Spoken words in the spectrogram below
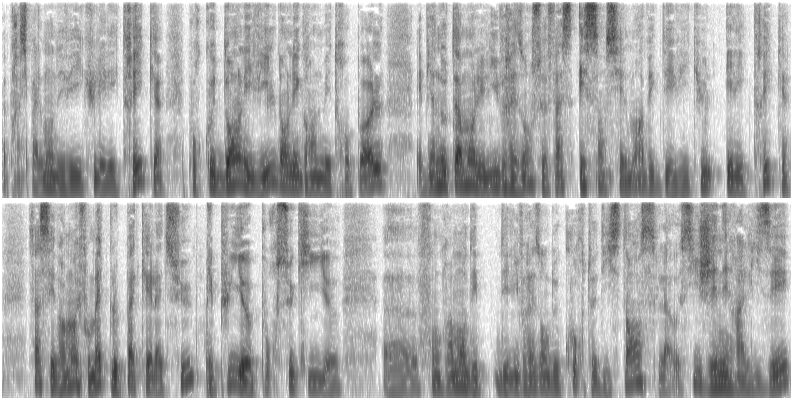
euh, principalement des véhicules électriques, pour que dans les villes, dans les grandes métropoles, eh bien notamment les livraisons se fassent essentiellement avec des véhicules électriques. Ça c'est vraiment, il faut mettre le paquet là-dessus. Et puis euh, pour ceux qui euh, euh, font vraiment des, livraisons de courte distance, là aussi généraliser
